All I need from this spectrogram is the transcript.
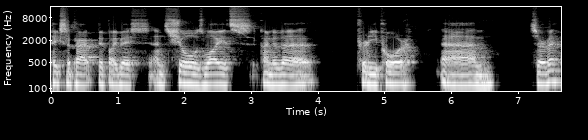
picks it apart bit by bit and shows why it's kind of a pretty poor um, survey.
